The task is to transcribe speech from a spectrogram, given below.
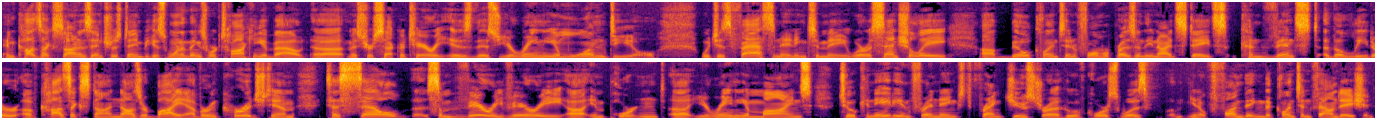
And Kazakhstan is interesting because one of the things we're talking about, uh, Mr. Secretary, is this Uranium One deal, which is fascinating to me, where essentially uh, Bill Clinton, former president of the United States, convinced the leader of Kazakhstan, Nazarbayev, or encouraged him to sell uh, some very, very uh, important uh, uranium mines to a Canadian friend named Frank Giustra, who, of course, was um, you know funding the Clinton Foundation.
